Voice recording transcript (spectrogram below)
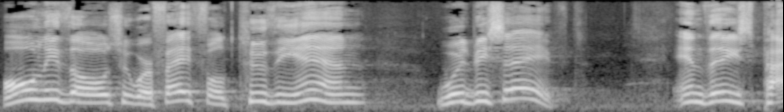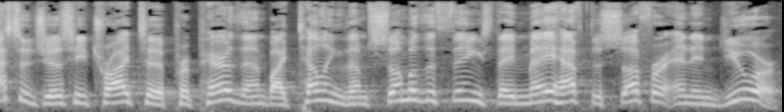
Only those who were faithful to the end would be saved. In these passages, he tried to prepare them by telling them some of the things they may have to suffer and endure.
